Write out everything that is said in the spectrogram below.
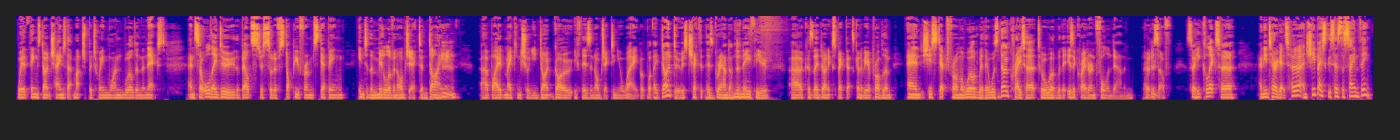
where things don't change that much between one world and the next. And so all they do, the belts just sort of stop you from stepping into the middle of an object and dying. Mm uh, by making sure you don't go if there's an object in your way. But what they don't do is check that there's ground underneath you because uh, they don't expect that's going to be a problem. And she stepped from a world where there was no crater to a world where there is a crater and fallen down and hurt mm. herself. So he collects her and interrogates her, and she basically says the same thing.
